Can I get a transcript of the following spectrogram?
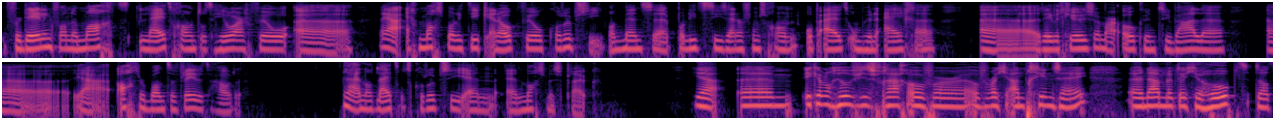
verdeling van de macht leidt gewoon tot heel erg veel, uh, nou ja, echt machtspolitiek en ook veel corruptie. Want mensen, politici zijn er soms gewoon op uit om hun eigen uh, religieuze, maar ook hun tribale uh, ja, achterban tevreden te houden. Ja, en dat leidt tot corruptie en, en machtsmisbruik. Ja, um, ik heb nog heel even een vraag over, eh, over wat je aan het begin zei. Namelijk dat je hoopt dat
